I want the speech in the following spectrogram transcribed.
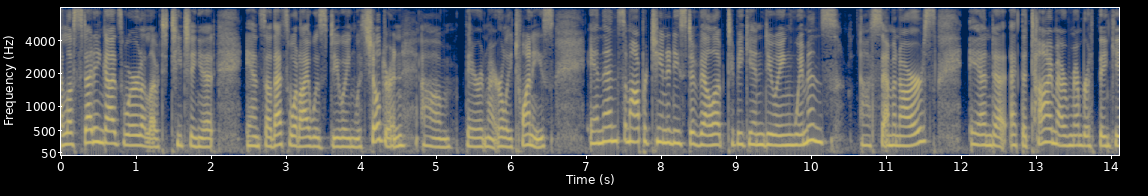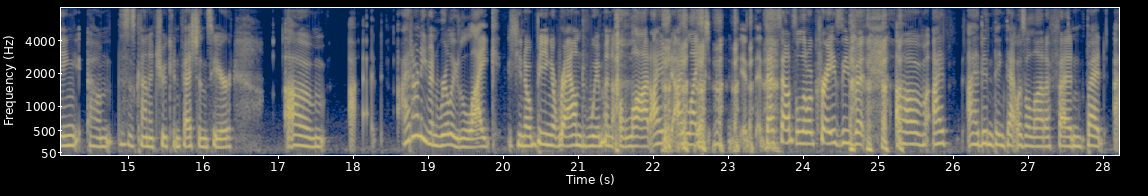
I love studying God's Word. I loved teaching it. And so that's what I was doing with children um, there in my early 20s. And then some opportunities developed to begin doing women's uh, seminars. And uh, at the time, I remember thinking, um, this is kind of true confessions here. Um, I, I don't even really like, you know, being around women a lot. I, I liked, that sounds a little crazy, but um, I, I didn't think that was a lot of fun. But, uh,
